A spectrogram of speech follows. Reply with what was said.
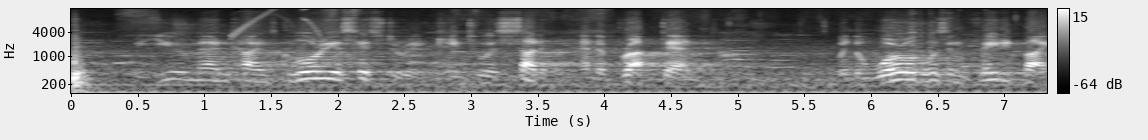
The year mankind's glorious history came to a sudden and abrupt end. When the world was invaded by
